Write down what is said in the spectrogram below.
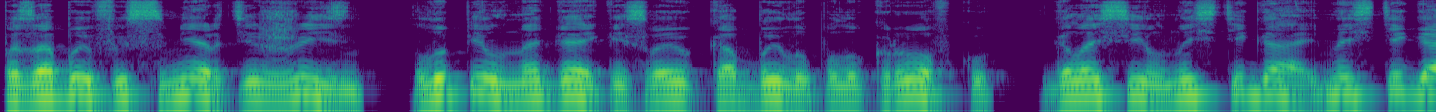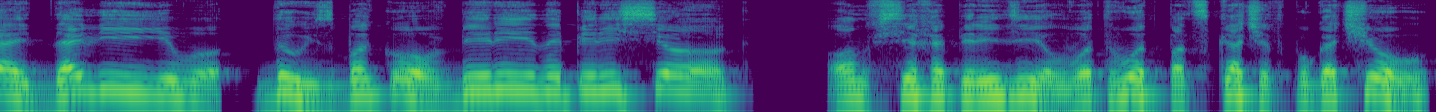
позабыв и смерть, и жизнь, лупил нагайкой свою кобылу-полукровку, голосил «Настигай, настигай, дави его, дуй с боков, бери на пересек!» Он всех опередил, вот-вот подскачет к Пугачеву,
